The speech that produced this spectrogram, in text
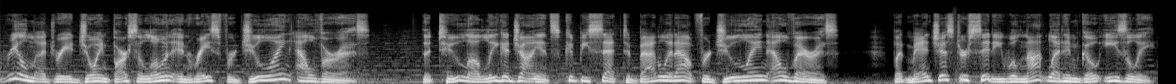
Real Madrid joined Barcelona in race for Julian Alvarez. The two La Liga giants could be set to battle it out for Julian Alvarez. But Manchester City will not let him go easily,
